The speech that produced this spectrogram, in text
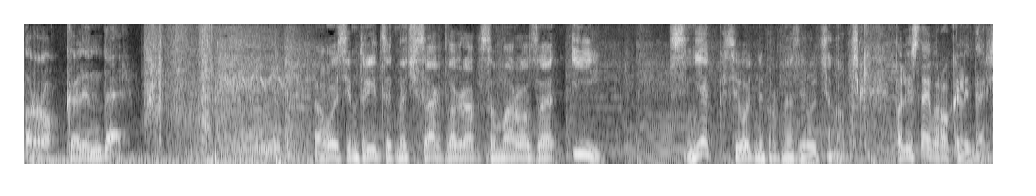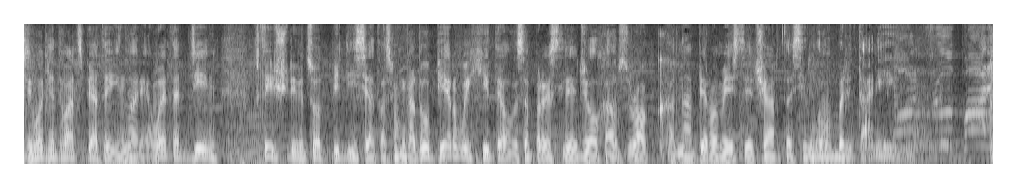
Рок-календарь. 8.30 на часах 2 градуса мороза и снег сегодня прогнозируют синоптики. Полистаем рок-календарь. Сегодня 25 января. В этот день, в 1958 году, первый хит Элвиса Пресли «Jailhouse Rock» на первом месте чарта синглов в Британии. through a party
